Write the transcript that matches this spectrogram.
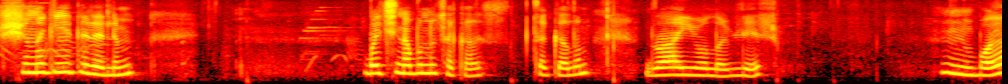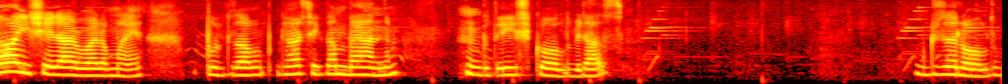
Şunu giydirelim. Başına bunu takarız. Takalım. Daha iyi olabilir. Hmm, bayağı iyi şeyler var ama. Burada gerçekten beğendim. bu değişik oldu biraz. Güzel oldu.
